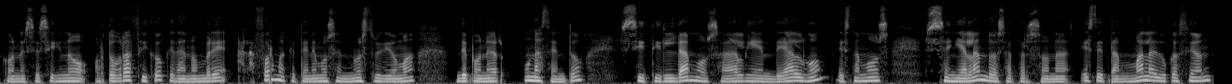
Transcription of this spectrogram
con ese signo ortográfico que da nombre a la forma que tenemos en nuestro idioma de poner un acento. Si tildamos a alguien de algo, estamos señalando a esa persona. Es de tan mala educación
